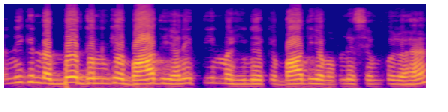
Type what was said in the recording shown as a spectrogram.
यानी कि 90 दिन के बाद, यानी तीन महीने के बाद ही आप अपने सिम को जो है,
